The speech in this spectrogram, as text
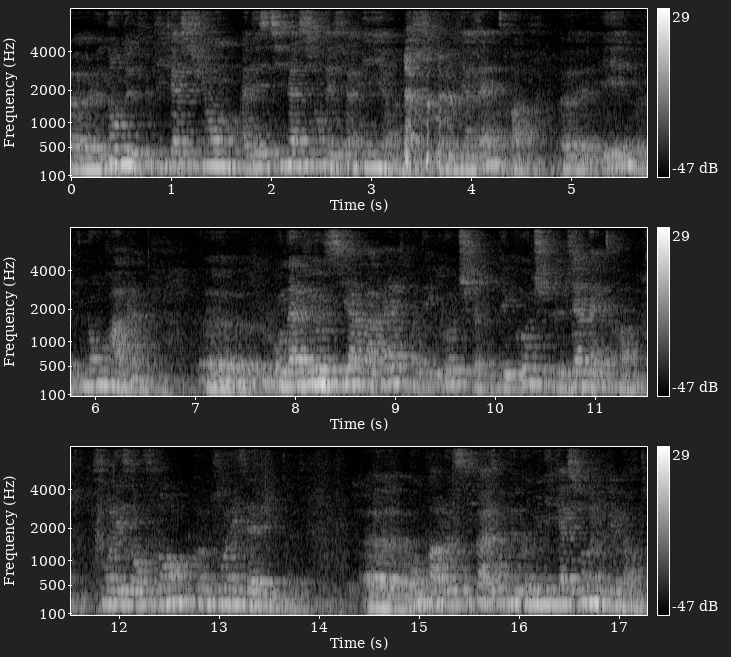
le nombre de publications à destination des familles sur le bien-être est innombrable. vu aussi apparaître des coachs, des coachs de bien-être pour les enfants comme pour les adultes. Euh, on parle aussi par exemple de communication non violente.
